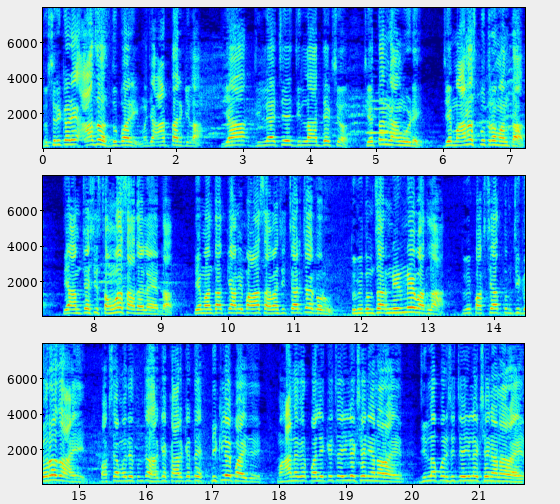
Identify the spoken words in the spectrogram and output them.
दुसरीकडे आजच दुपारी म्हणजे आठ तारखेला या जिल्ह्याचे जिल्हा अध्यक्ष चेतन गांगुडे जे मानसपुत्र म्हणतात ते आमच्याशी संवाद साधायला येतात. ते म्हणतात की आम्ही बाळासाहेबांशी चर्चा करू. तुम्ही तुमचा निर्णय बदला. तुम्ही पक्षात तुमची गरज आहे. पक्षामध्ये तुमच्यासारखे कार्यकर्ते टिकले पाहिजे. महानगरपालिकेचे इलेक्शन येणार आहेत. जिल्हा परिषदेचे इलेक्शन येणार आहेत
